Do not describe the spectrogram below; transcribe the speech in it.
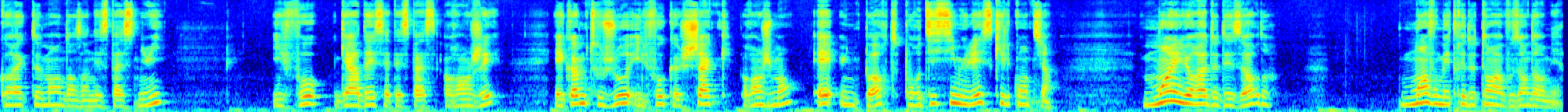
correctement dans un espace nuit, il faut garder cet espace rangé. Et comme toujours, il faut que chaque rangement ait une porte pour dissimuler ce qu'il contient. Moins il y aura de désordre, moins vous mettrez de temps à vous endormir.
